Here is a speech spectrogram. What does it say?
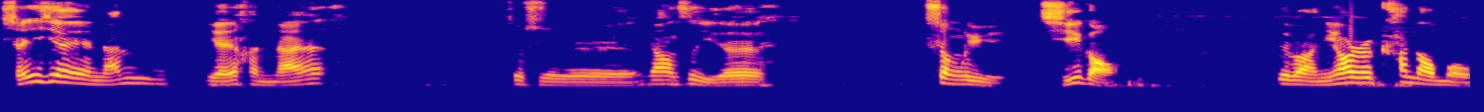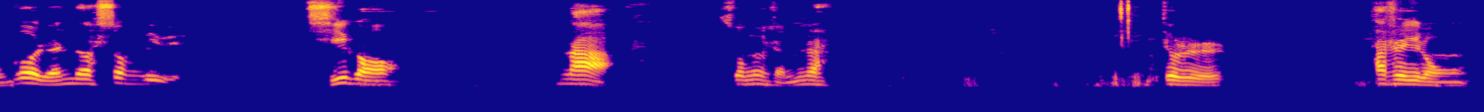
神仙也难，也很难，就是让自己的胜率奇高，对吧？你要是看到某个人的胜率奇高，那。说明什么呢？就是它是一种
